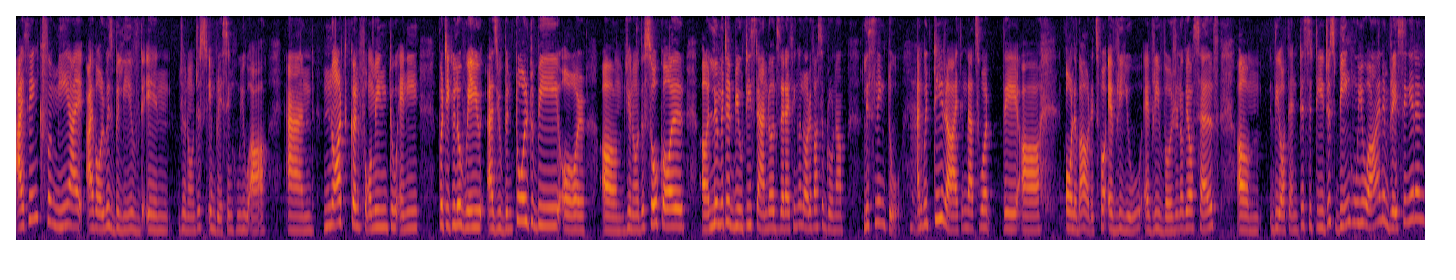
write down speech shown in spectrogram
I think for me, I, I've always believed in, you know, just embracing who you are and not conforming to any particular way as you've been told to be or, um, you know, the so-called uh, limited beauty standards that I think a lot of us have grown up listening to. Hmm. And with Tira, I think that's what they are all about. It's for every you, every version of yourself, um, the authenticity, just being who you are and embracing it and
